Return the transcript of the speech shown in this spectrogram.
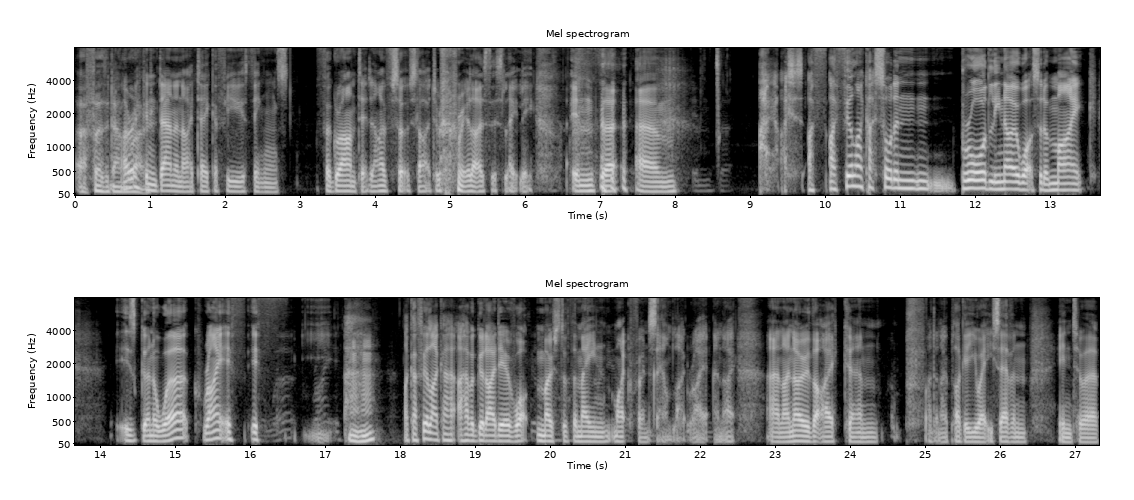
uh, further down I the road. I reckon Dan and I take a few things for granted, and I've sort of started to realise this lately. In that, um, I, I I feel like I sort of n- broadly know what sort of mic is going to work, right? If if like I feel like I I have a good idea of what most of the main microphones sound like, right? And I and I know that I can, I don't know, plug a U87 into a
